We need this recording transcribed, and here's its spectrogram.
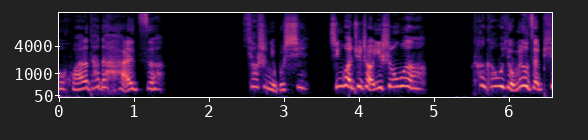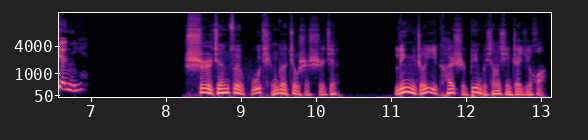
我怀了他的孩子。要是你不信，尽管去找医生问啊，看看我有没有在骗你。世间最无情的就是时间。林宇哲一开始并不相信这句话，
